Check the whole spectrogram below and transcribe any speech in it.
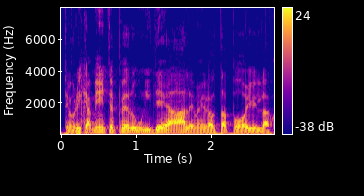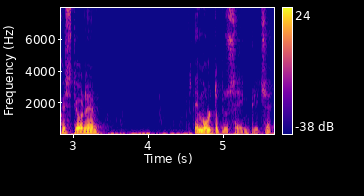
teoricamente per un ideale, ma in realtà poi la questione è molto più semplice.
